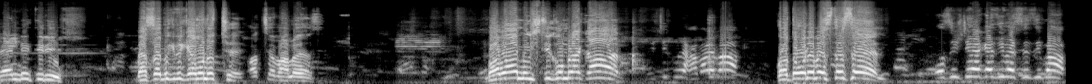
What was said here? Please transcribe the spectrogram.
ভেন্ডি তিরিশ। বেচা বিক্রি কেমন হচ্ছে? আচ্ছা ভালোই আছে। বাবা মিষ্টি কুমড়া কার? কত করে বেচতেছেন? পঁচিশ টাকা কেজি বেচতেছি বাপ।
